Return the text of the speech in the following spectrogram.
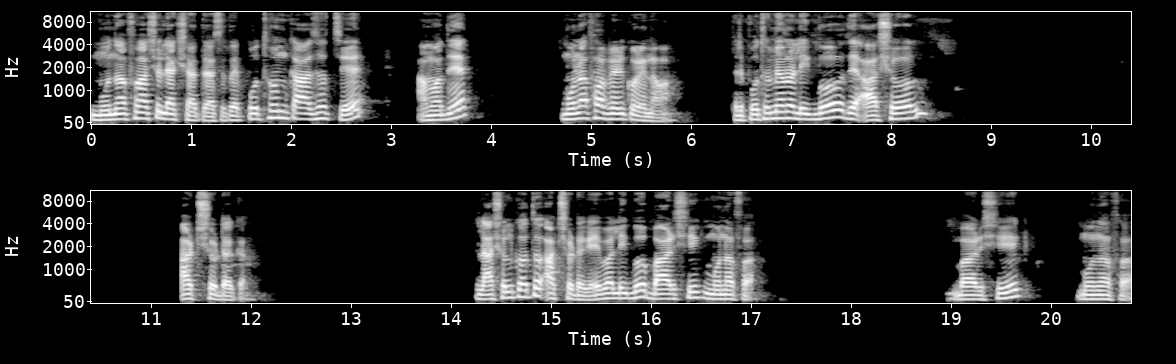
মুনাফা আসল একসাথে আছে। তাই প্রথম কাজ হচ্ছে আমাদের মুনাফা বের করে নেওয়া। তাহলে প্রথমে আমরা লিখব যে আসল আটশো টাকা। তাহলে আসল কত? আটশো টাকা। এবার লিখব বার্ষিক মুনাফা। বার্ষিক মুনাফা।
